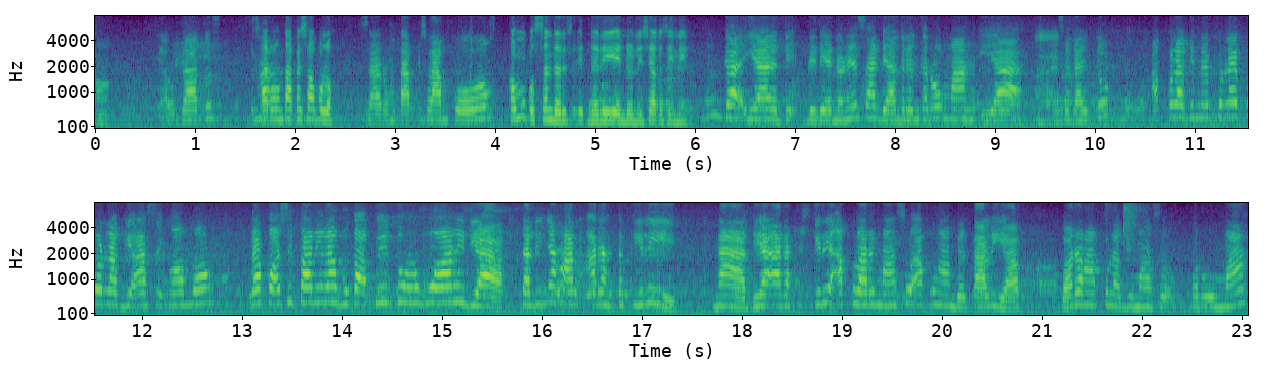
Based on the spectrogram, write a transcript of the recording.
Oh, ya udah terus sarung tapis apa lo? sarung tapis Lampung. Kamu pesan dari dari Indonesia ke sini? Enggak, ya di, di, di Indonesia dianterin ke rumah. Iya. Sudah itu aku lagi nelpon-nelpon lagi asik ngomong. Lah kok si Panila buka pintu lari dia. Tadinya arah ke kiri. Nah, dia arah ke kiri, aku lari masuk, aku ngambil tali ya. Barang aku lagi masuk ke rumah,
